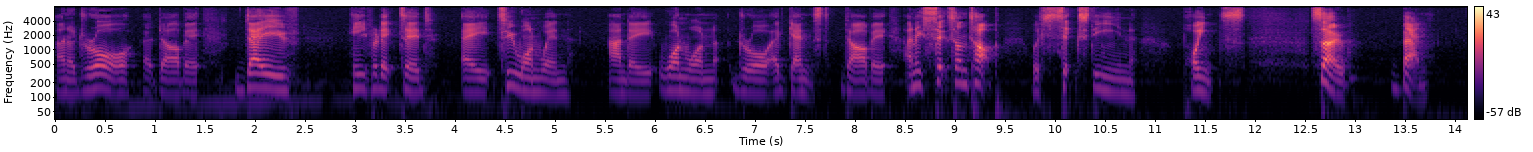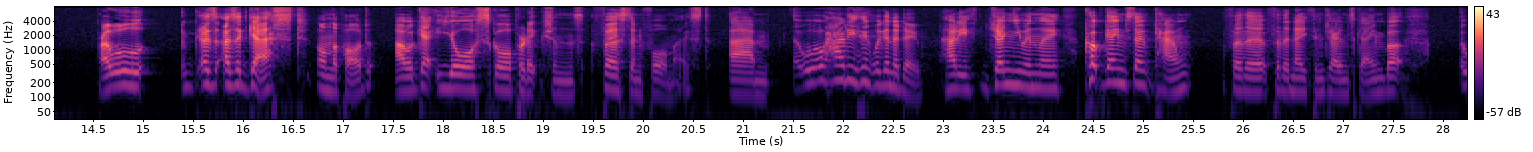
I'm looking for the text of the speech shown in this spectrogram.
and a draw at Derby. Dave, he predicted a 2 1 win and a 1 1 draw against Derby. And he sits on top with 16 points. So, Ben, I will, as as a guest on the pod, I will get your score predictions first and foremost. Um, well, how do you think we're going to do? How do you genuinely? Cup games don't count for the for the Nathan Jones game, but uh,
